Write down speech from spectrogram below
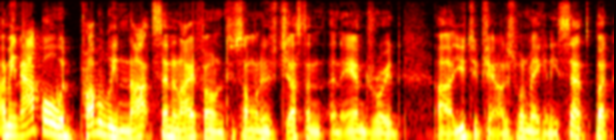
I mean, Apple would probably not send an iPhone to someone who's just an, an Android uh, YouTube channel. It just wouldn't make any sense. But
